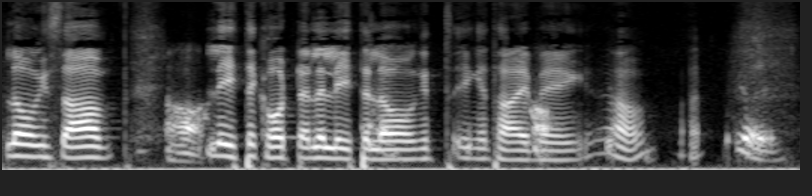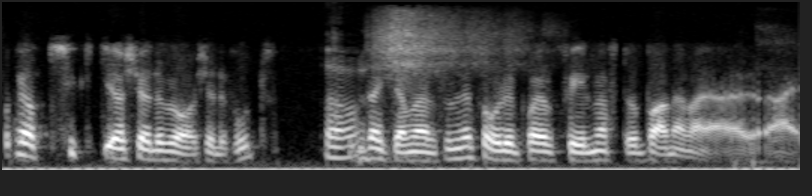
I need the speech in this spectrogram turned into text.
långsamt, Ja, lite kort eller lite långt, ingen timing. Ja. Jag, tyckte jag körde bra och körde fort. Ja. Så tänkte jag, men så när jag såg det på en film efteråt bara, nej, nej, nej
